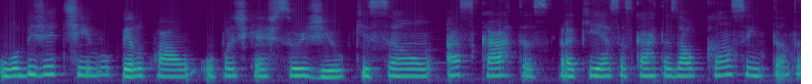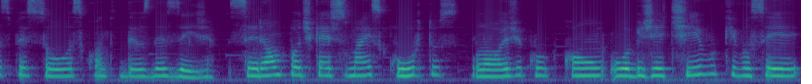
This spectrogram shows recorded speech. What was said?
o objetivo pelo qual o podcast surgiu, que são as cartas para que essas cartas alcancem tantas pessoas quanto Deus deseja. Serão podcasts mais curtos, lógico, com o objetivo que você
